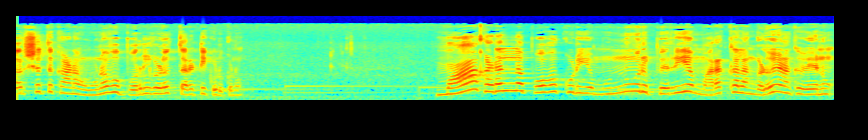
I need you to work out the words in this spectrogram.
வருஷத்துக்கான உணவுப் பொருள்களும் திரட்டி கொடுக்கணும். மா கடலில் போகக்கூடிய முந்நூறு பெரிய மரக்கலங்களும் எனக்கு வேணும்.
